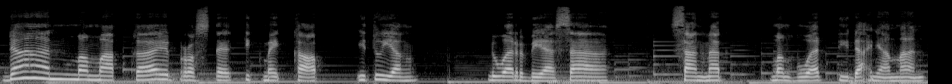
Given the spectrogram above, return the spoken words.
dan memakai prostetik makeup itu yang luar biasa sangat membuat tidak nyaman.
